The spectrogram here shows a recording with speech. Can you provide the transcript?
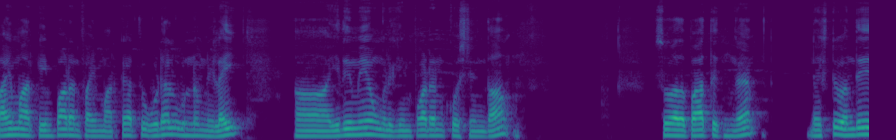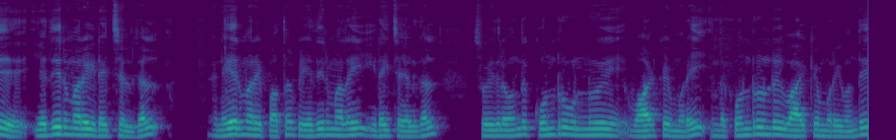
five mark important five mark அடுத்து உடல் உண்ணும் நிலை. இதுவுமே உங்களுக்கு இம்பார்ட்டன்ட் கொஸ்டின் தான். ஸோ அதை பார்த்துக்குங்க. நெக்ஸ்ட்டு வந்து எதிர்மறை இடைச்செயல்கள். நேர்மறை பார்த்தோம் இப்போ எதிர்மறை இடைச்செயல்கள். ஸோ இதில் வந்து கொன்று உண்ணு வாழ்க்கை முறை. இந்த கொன்றுண்டு வாழ்க்கை முறை வந்து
